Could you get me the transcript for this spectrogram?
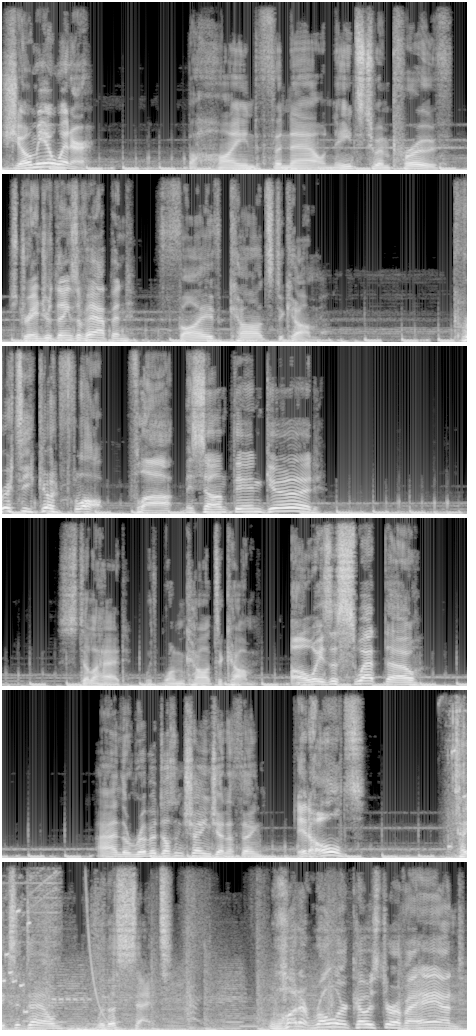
Show me a winner. Behind for now, needs to improve. Stranger things have happened. Five cards to come. Pretty good flop. Flop me something good. Still ahead with one card to come. Always a sweat, though. And the river doesn't change anything. It holds. Takes it down with a set. What a roller coaster of a hand.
